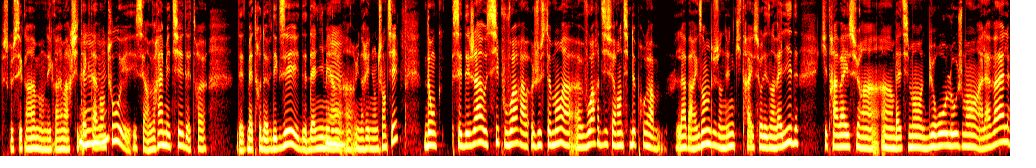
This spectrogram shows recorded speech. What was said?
parce que c'est quand même, on est quand même architecte mmh. avant tout, et, et c'est un vrai métier d'être d'être maître d'œuvre d'exé et d'animer mmh. une réunion de chantier. Donc, c'est déjà aussi pouvoir justement voir différents types de programmes. Là, par exemple, j'en ai une qui travaille sur les invalides, qui travaille sur un, un bâtiment de bureau, logement à Laval,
